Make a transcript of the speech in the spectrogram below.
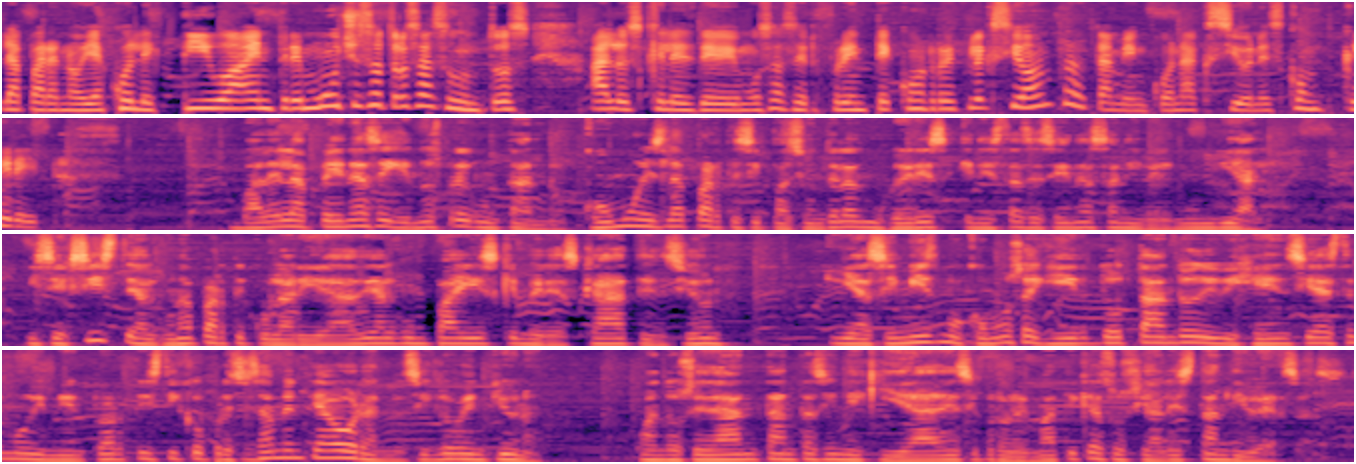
la paranoia colectiva, entre muchos otros asuntos a los que les debemos hacer frente con reflexión, pero también con acciones concretas. Vale la pena seguirnos preguntando cómo es la participación de las mujeres en estas escenas a nivel mundial y si existe alguna particularidad de algún país que merezca atención. Y asimismo, cómo seguir dotando de vigencia este movimiento artístico precisamente ahora, en el siglo XXI, cuando se dan tantas inequidades y problemáticas sociales tan diversas.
